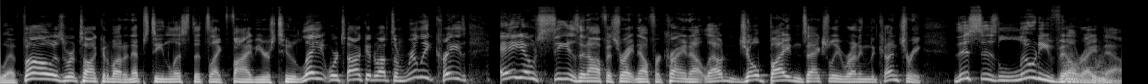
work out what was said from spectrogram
UFOs. We're talking about an Epstein list that's like five years too late. We're talking about some really crazy. AOC is in office right now for crying out loud, and Joe Biden's actually running the country. This is Looneyville right now.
